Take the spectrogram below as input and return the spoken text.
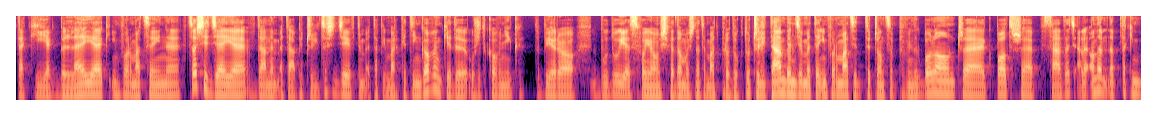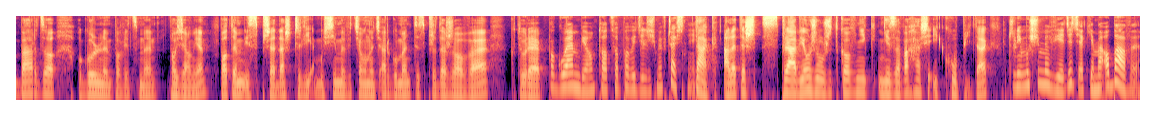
taki jakby lejek informacyjny, co się dzieje w danym etapie, czyli co się dzieje w tym etapie marketingowym, kiedy użytkownik dopiero buduje swoją świadomość na temat produktu, czyli tam będziemy te informacje dotyczące pewnych bolączek, potrzeb wsadzać, ale one na takim bardzo ogólnym powiedzmy poziomie. Potem jest sprzedaż, czyli musimy wyciągnąć argumenty sprzedażowe, które pogłębią to, co powiedzieliśmy wcześniej. Tak, ale też sprawią, że użytkownik nie zawaha się i kupi, tak? Czyli musimy wiedzieć, jakie ma obawy.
